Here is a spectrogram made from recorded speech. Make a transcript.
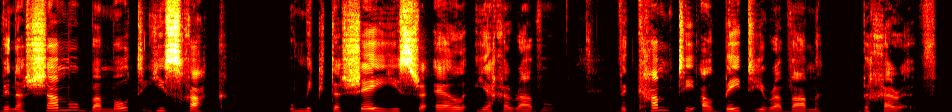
V'nashamu bamot Yitzchak, umikdashei Yisrael yecharavu, v'kamti al beit Yeravam becherev.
